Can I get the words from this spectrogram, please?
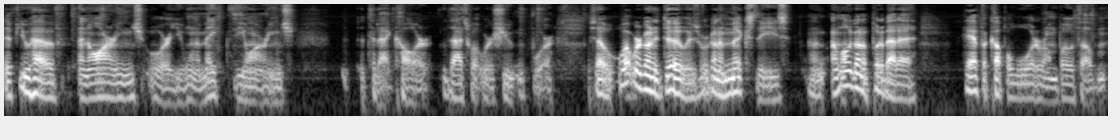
if you have an orange or you want to make the orange to that color, that's what we're shooting for. So what we're going to do is we're going to mix these. Um, I'm only going to put about a half a cup of water on both of them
